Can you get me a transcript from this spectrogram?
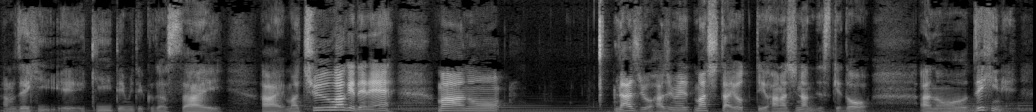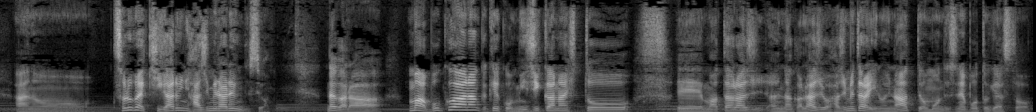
あの、ぜひ、えー、聞いてみてください。はい。まあ、ちゅうわけでね、まあ、あの、ラジオ始めましたよっていう話なんですけど、あの、ぜひね、あの、それぐらい気軽に始められるんですよ。だから、まあ僕はなんか結構身近な人、えー、またラジオ、なんかラジオ始めたらいいのになって思うんですね、ポッドキャスト。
